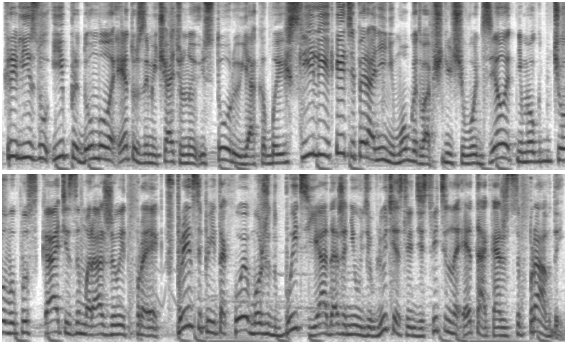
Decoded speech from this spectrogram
к релизу и придумала эту замечательную историю, якобы их слили, и теперь они не могут вообще ничего делать, не могут ничего выпускать и замораживает проект. В принципе и такое может быть, я даже не удивлюсь, если действительно это окажется правдой.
